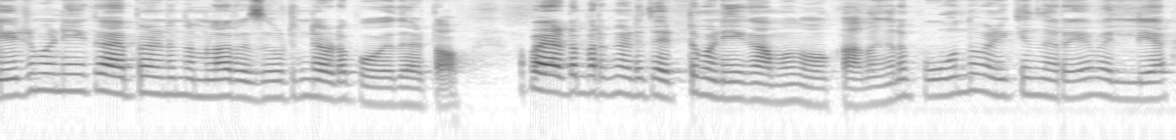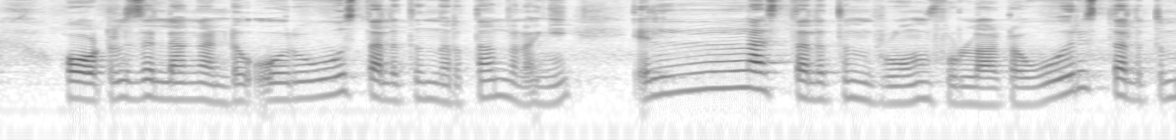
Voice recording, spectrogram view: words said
ഏഴ് മണിയൊക്കെ ആയപ്പോഴാണ് നമ്മൾ ആ റിസോർട്ടിന്റെ അവിടെ പോയത് കേട്ടോ. അപ്പോൾ ഏട്ടൻ പറഞ്ഞ അടുത്ത് എട്ട് മണിയൊക്കെ ആകുമ്പോൾ നോക്കാം. അങ്ങനെ പോകുന്ന വഴിക്ക് നിറയെ വലിയ ഹോട്ടൽസ് എല്ലാം കണ്ട് ഓരോ സ്ഥലത്തും നിർത്താൻ തുടങ്ങി. എല്ലാ സ്ഥലത്തും റൂം ഫുള്ളാട്ടോ ഒരു സ്ഥലത്തും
